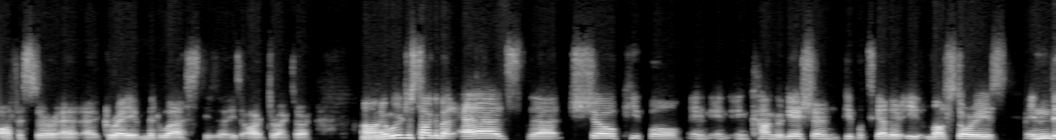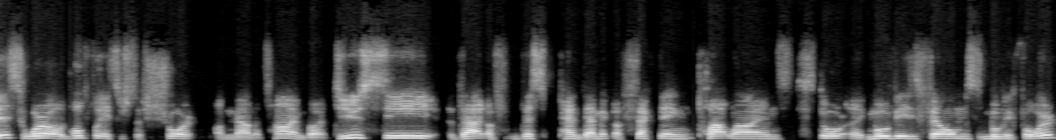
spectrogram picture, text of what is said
officer at, at Grey Midwest. He's a, he's an art director. Uh, mm-hmm. and we are just talking about ads that show people in, in, in congregation, people together, eat love stories. In this world, hopefully it's just a short amount of time. But do you see that of this pandemic affecting plot lines, store like movies, films moving forward?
